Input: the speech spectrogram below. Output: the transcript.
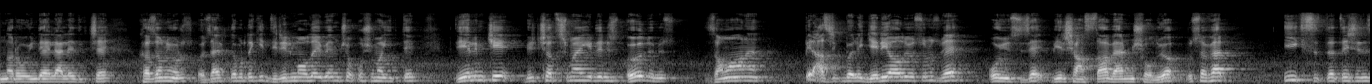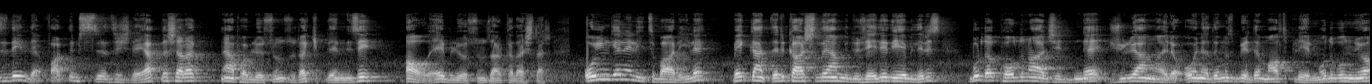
Bunları oyunda ilerledikçe kazanıyoruz. Özellikle buradaki dirilme olayı benim çok hoşuma gitti. Diyelim ki bir çatışmaya girdiniz, öldünüz. Zamanı birazcık böyle geriye alıyorsunuz ve oyun size bir şans daha vermiş oluyor. Bu sefer ilk stratejinizi değil de farklı bir stratejiyle yaklaşarak ne yapabiliyorsunuz? Rakiplerinizi avlayabiliyorsunuz arkadaşlar. Oyun genel itibariyle beklentileri karşılayan bir düzeyde diyebiliriz. Burada Cold'un acilinde Juliana ile oynadığımız bir de multiplayer modu bulunuyor.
